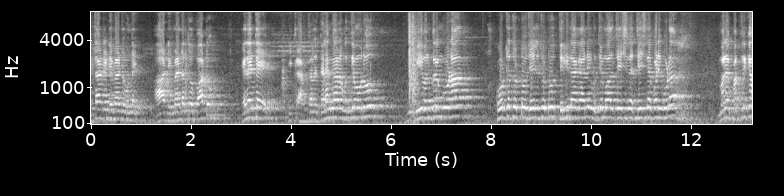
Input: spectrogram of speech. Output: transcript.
ఇట్లాంటి డిమాండ్లు ఉన్నాయి. ఆ డిమాండ్లతో పాటు ఏదైతే ఇక అసలు తెలంగాణ ఉద్యమంలో మేమందరం కూడా కోట్ల చుట్టూ జైలు చుట్టూ తిరిగినా కానీ ఉద్యమాలు చేసిన చేసినప్పటికీ కూడా మన పత్రికా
